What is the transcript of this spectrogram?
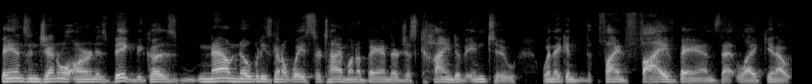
bands in general aren't as big because now nobody's going to waste their time on a band they're just kind of into when they can find five bands that like you know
